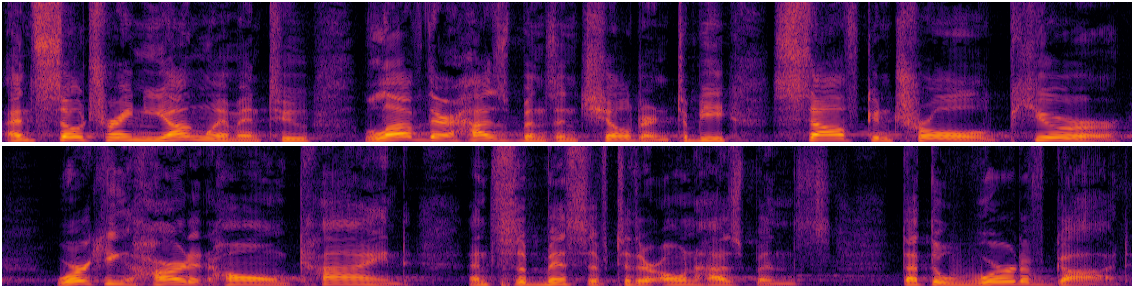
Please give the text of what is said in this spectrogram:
And so train young women to love their husbands and children, to be self controlled, pure, working hard at home, kind, and submissive to their own husbands, that the word of God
